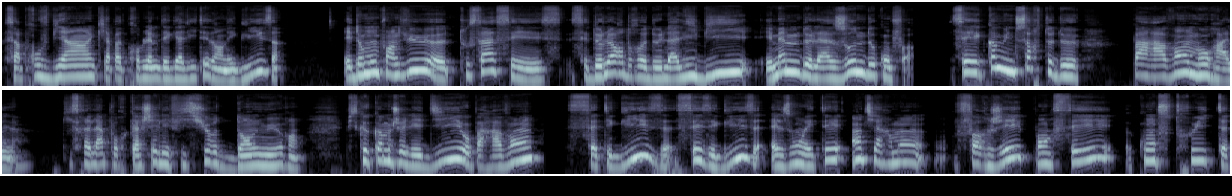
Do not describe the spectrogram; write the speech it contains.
ça prouve bien qu'il n'y a pas de problème d'égalité dans l'Église. Et de mon point de vue, tout ça, c'est de l'ordre de la Libye et même de la zone de confort. C'est comme une sorte de paravent moral qui serait là pour cacher les fissures dans le mur. Puisque comme je l'ai dit auparavant, cette église, ces églises, elles ont été entièrement forgées, pensées, construites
